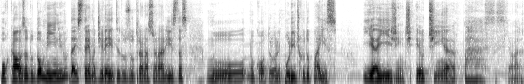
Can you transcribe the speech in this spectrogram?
por causa do domínio da extrema-direita e dos ultranacionalistas no, no controle político do país. E aí, gente, eu tinha. Nossa Senhora.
